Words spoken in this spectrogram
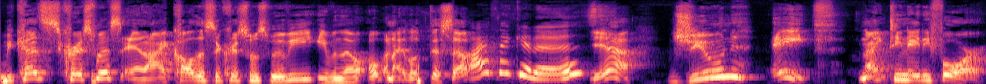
because it's Christmas, and I call this a Christmas movie, even though, oh, and I looked this up. I think it is. Yeah, June 8th, 1984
